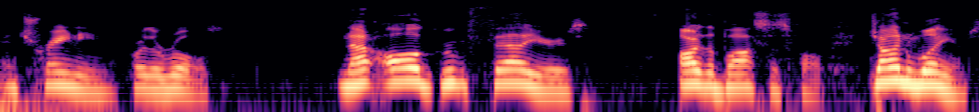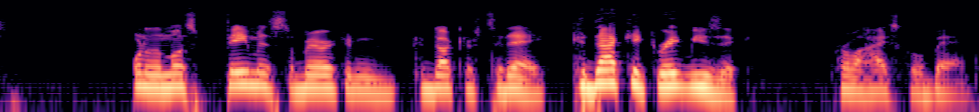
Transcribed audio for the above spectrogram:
and training for the roles. Not all group failures are the boss's fault. John Williams, one of the most famous American conductors today, could not get great music from a high school band.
